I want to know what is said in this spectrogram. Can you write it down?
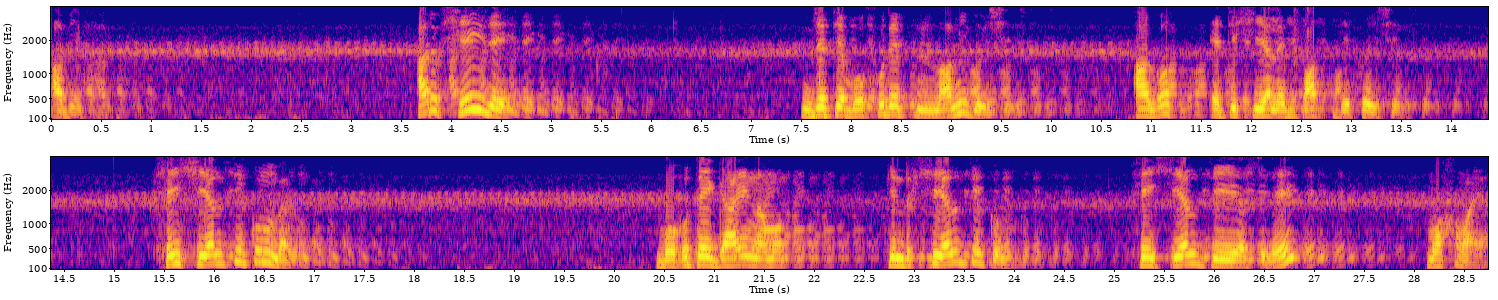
আবিৰ্ভাৱ। আৰু সেই যে যেতিয়া বসুদেৱ নামি গৈছিল, আগত এটি শিয়ালে বাট দেখুৱাইছিল। সেই শিয়ালটি কোন বাৰু? বহুতে গাই নামত, কিন্তু শিয়ালটি কোন? সেই শিয়ালটি আছিলে মহামায়া।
